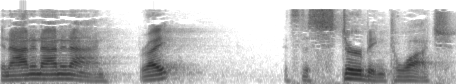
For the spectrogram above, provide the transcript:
and on and on and on, right? It's disturbing to watch.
